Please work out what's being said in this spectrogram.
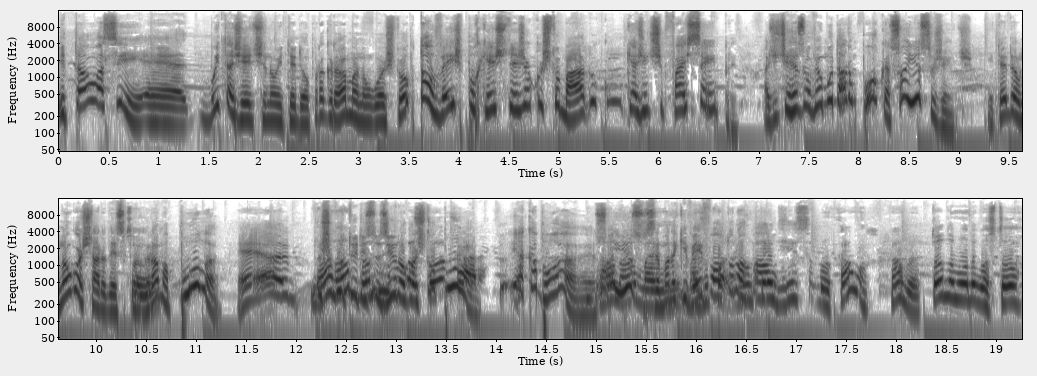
Então, assim, é, muita gente não entendeu o programa, não gostou, talvez porque esteja acostumado com o que a gente faz sempre. A gente resolveu mudar um pouco, é só isso, gente. Entendeu? Não gostaram desse programa? Pula. É, Não, escuta não, o iníciozinho, não gostou? gostou, Pula. cara. E acabou. É só Não, não, isso. mas- Semana que vem o- volta ao não normal. isso. Calma, calma. Todo mundo gostou.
